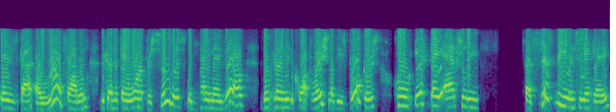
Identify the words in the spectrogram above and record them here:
is got a real problem because if they want to pursue this with Johnny Manziel, they're going to need the cooperation of these brokers who, if they actually assist the NCAA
